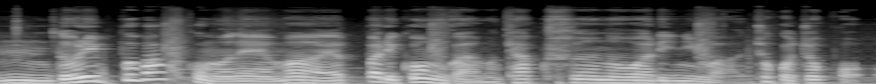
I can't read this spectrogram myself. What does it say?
うん、ドリップバッグもね、まあやっぱり今回も客数の割にはちょこちょこ、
